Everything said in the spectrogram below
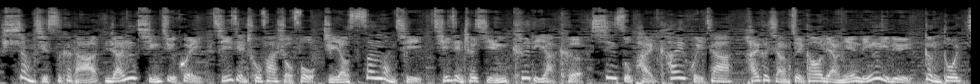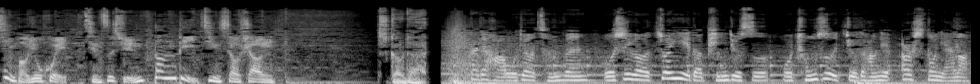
上汽斯柯达燃情聚会，旗舰出发首付只要三万起，旗舰车型柯迪亚克、新速派开回家，还可享最高两年零利率，更多劲爆优惠，请咨询当地经销商。大家好，我叫陈芬，我是一个专业的品酒师，我从事酒的行业二十多年了，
